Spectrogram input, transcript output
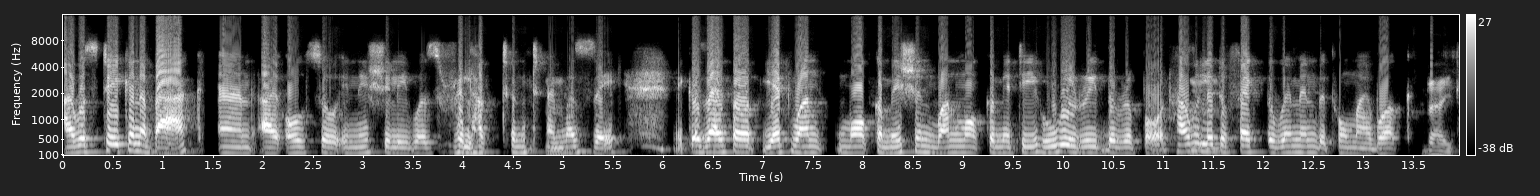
I was taken aback and I also initially was reluctant, mm. I must say, because I thought yet one more commission, one more committee, who will read the report? How will mm. it affect the women with whom I work? Right.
